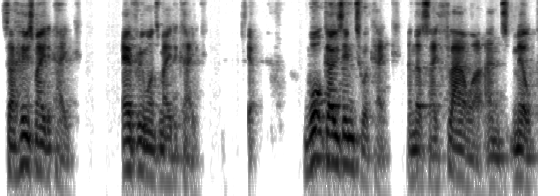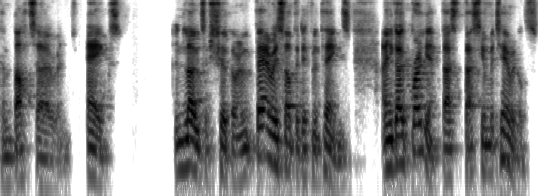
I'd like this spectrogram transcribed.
So who's made a cake? Everyone's made a cake. Yeah. What goes into a cake? And they'll say flour and milk and butter and eggs and loads of sugar and various other different things. And you go, brilliant, that's that's your materials.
